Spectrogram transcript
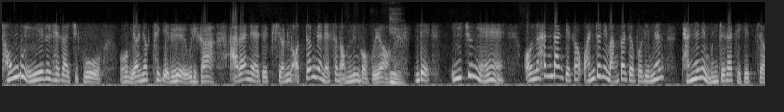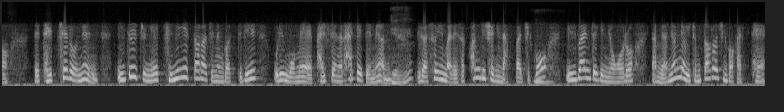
전부 이해를 해가지고 어, 면역 체계를 우리가 알아내야 될 필요는 어떤 면에서는 없는 거고요. 예. 근데 이 중에 어느 한 단계가 완전히 망가져 버리면 당연히 문제가 되겠죠. 네, 대체로는 이들 중에 기능이 떨어지는 것들이 우리 몸에 발생을 하게 되면 예. 우리가 소위 말해서 컨디션이 나빠지고 음. 일반적인 용어로 나 면역력이 좀 떨어진 것 같아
